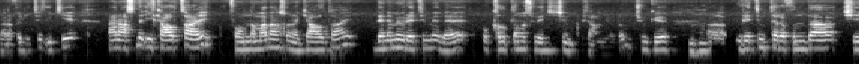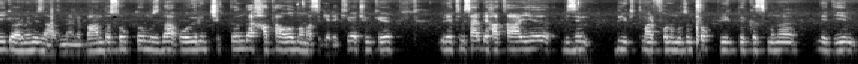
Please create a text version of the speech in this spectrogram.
tarafa gideceğiz. İki ben aslında ilk 6 ay fonlamadan sonraki 6 ay deneme üretimi ve o kalıplama süreci için planlıyordum. Çünkü hı hı. üretim tarafında şeyi görmemiz lazım. Yani banda soktuğumuzda o ürün çıktığında hata olmaması gerekiyor. Çünkü üretimsel bir hatayı bizim büyük ihtimal fonumuzun çok büyük bir kısmını ne diyeyim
